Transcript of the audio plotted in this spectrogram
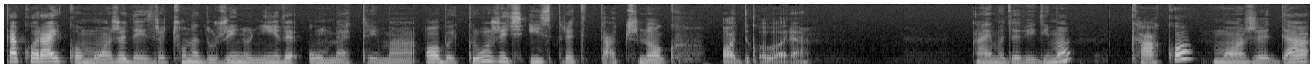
Kako Rajko može da izračuna dužinu njive u metrima? Oboj kružić ispred tačnog odgovora. Ajmo da vidimo kako može da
